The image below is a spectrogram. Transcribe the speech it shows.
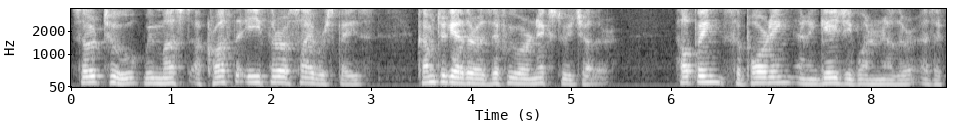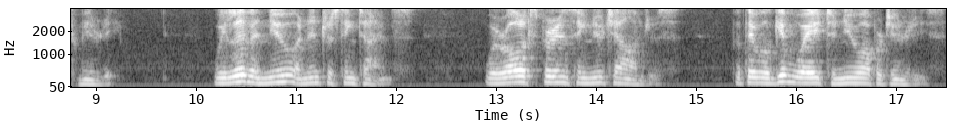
So too, we must, across the ether of cyberspace, come together as if we were next to each other, helping, supporting, and engaging one another as a community. We live in new and interesting times. We're all experiencing new challenges but they will give way to new opportunities.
